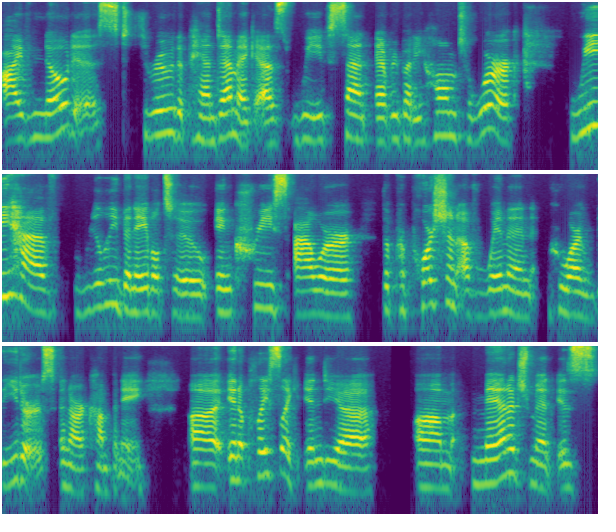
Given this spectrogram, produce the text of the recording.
I've noticed through the pandemic, as we've sent everybody home to work, we have really been able to increase our the proportion of women who are leaders in our company. Uh, in a place like India, um, management is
